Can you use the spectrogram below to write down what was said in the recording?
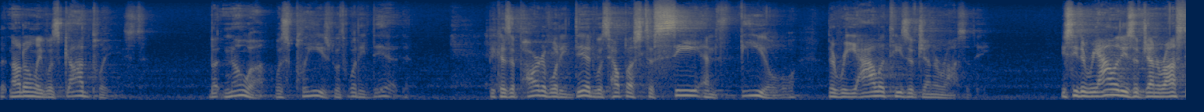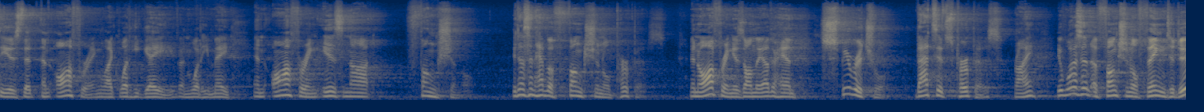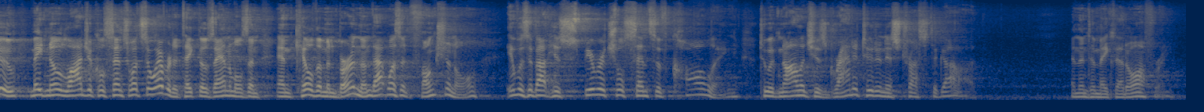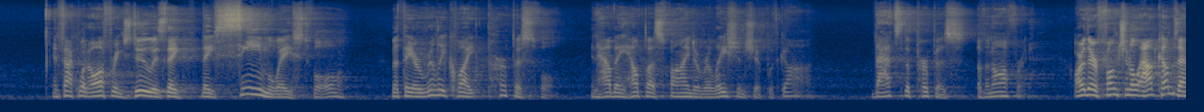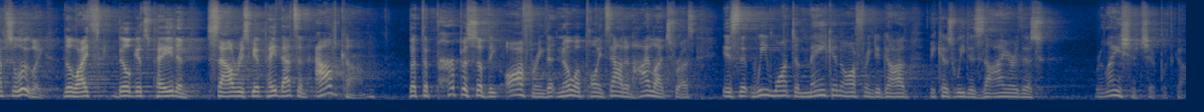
that not only was God pleased, but Noah was pleased with what he did. Because a part of what he did was help us to see and feel the realities of generosity. You see, the realities of generosity is that an offering, like what he gave and what he made, an offering is not functional. It doesn't have a functional purpose. An offering is, on the other hand, spiritual. That's its purpose, right? It wasn't a functional thing to do, made no logical sense whatsoever to take those animals and, and kill them and burn them. That wasn't functional. It was about his spiritual sense of calling to acknowledge his gratitude and his trust to God, and then to make that offering. In fact, what offerings do is they, they seem wasteful, but they are really quite purposeful in how they help us find a relationship with God. That's the purpose of an offering. Are there functional outcomes? Absolutely. The lights bill gets paid and salaries get paid. That's an outcome. But the purpose of the offering that Noah points out and highlights for us is that we want to make an offering to God because we desire this relationship with God.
